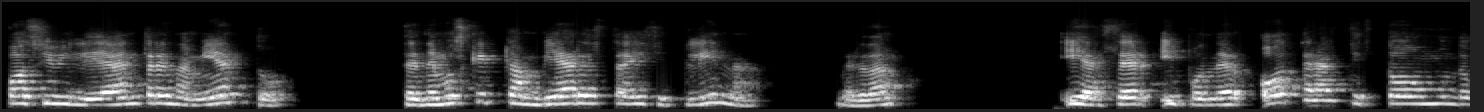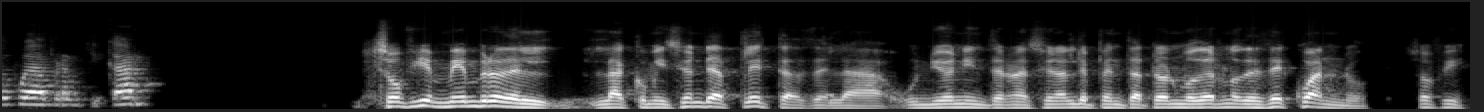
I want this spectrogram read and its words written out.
posibilidad de entrenamiento? Tenemos que cambiar esta disciplina, ¿verdad? Y hacer y poner otra que todo el mundo pueda practicar. Sofía es miembro de la Comisión de Atletas de la Unión Internacional de Pentatlón Moderno. ¿Desde cuándo, Sofía?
